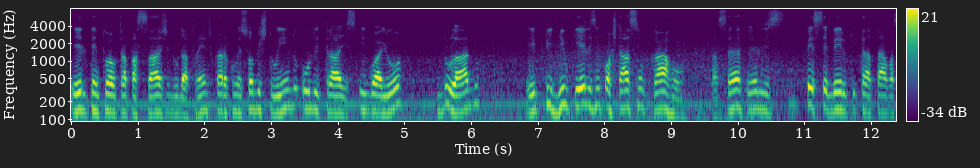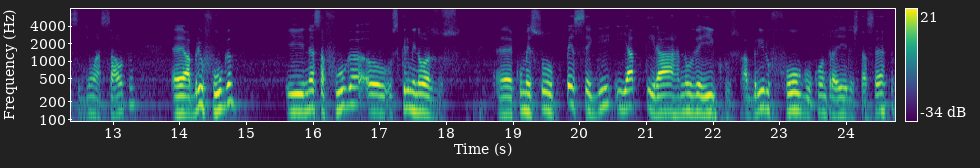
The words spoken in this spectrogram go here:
Ele tentou a ultrapassagem do da frente, o cara começou obstruindo, o de trás igualhou do lado e pediu que eles encostassem o carro, tá certo? Eles perceberam que tratava-se de um assalto, é, abriu fuga e nessa fuga os criminosos é, começou a perseguir e atirar no veículo, abrir o fogo contra eles, está certo?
